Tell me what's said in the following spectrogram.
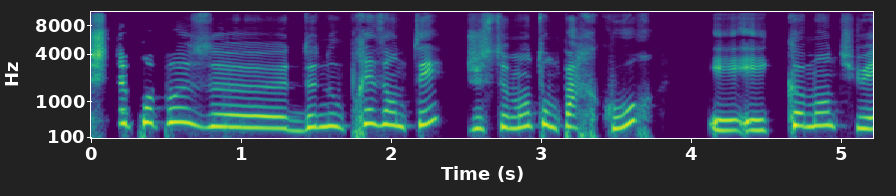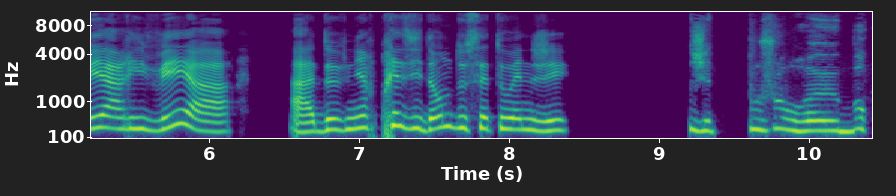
Je te propose de nous présenter justement ton parcours et, comment tu es arrivée à, devenir présidente de cette ONG. J'ai toujours beaucoup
